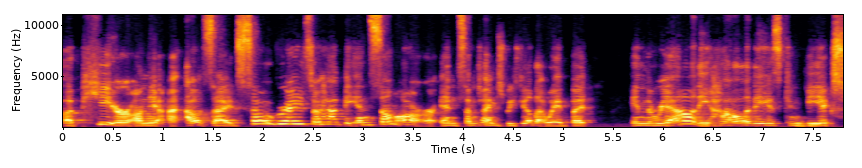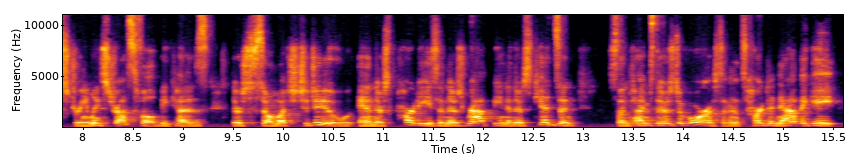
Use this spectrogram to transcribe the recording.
appear on the outside so great, so happy, and some are, and sometimes we feel that way. But in the reality, holidays can be extremely stressful because there's so much to do, and there's parties, and there's wrapping, and there's kids, and sometimes there's divorce, and it's hard to navigate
